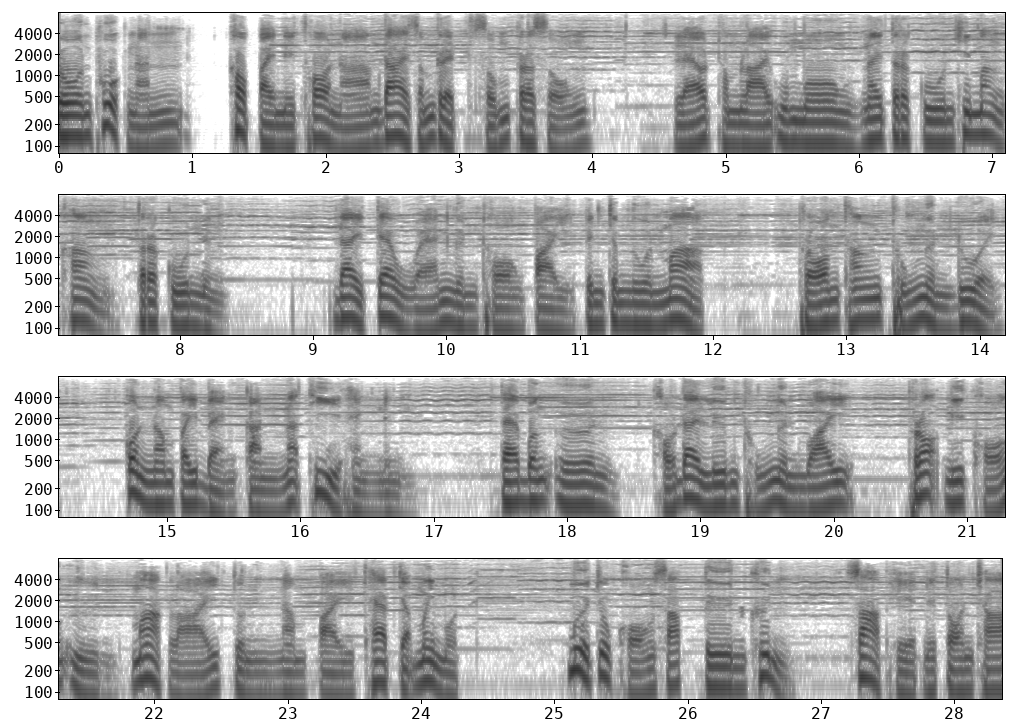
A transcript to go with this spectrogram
จรพวกนั้นเข้าไปในท่อน้ำได้สำเร็จสมประสงค์ แล้วทำลายอุโมงค์ในตระกูลที่มั่งคั่งตระกูลหนึ่ง ได้แก้วแหวนเงินทองไปเป็นจำนวนมาก พร้อมทั้งถุงเงินด้วย ก็นำไปแบ่งกันณที่แห่งหนึ่ง แต่บังเอิญเขาได้ลืมถุงเงินไว้ เพราะมีของอื่นมากหลายจนนำไปแทบจะไม่หมด เมื่อเจ้าของทรัพย์ตื่นขึ้น ทราบเหตุในตอนเช้า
